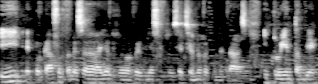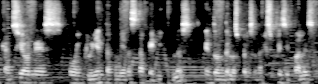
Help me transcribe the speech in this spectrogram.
y eh, por cada fortaleza hay alrededor de 10 a 15 acciones recomendadas. Incluyen también canciones o incluyen también hasta películas en donde los personajes principales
